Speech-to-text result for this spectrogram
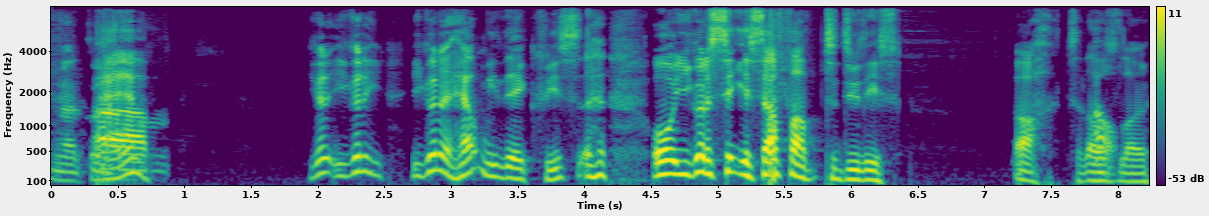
That's, um, You gotta, you got to you got to help me there, Chris, or you got to set yourself up to do this. Oh, so that was Oh.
